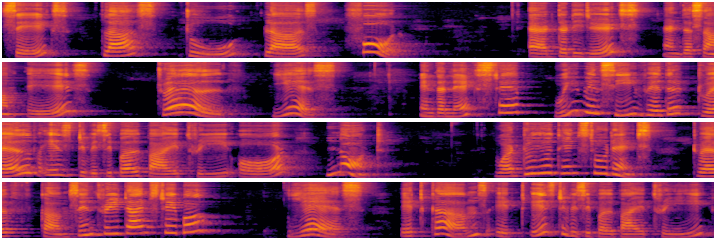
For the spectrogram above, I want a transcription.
6 plus 2 plus 4. Add the digits and the sum is 12. Yes. In the next step, we will see whether 12 is divisible by 3 or not. What do you think students? 12 comes in 3 times table? Yes, it comes, it is divisible by 3.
